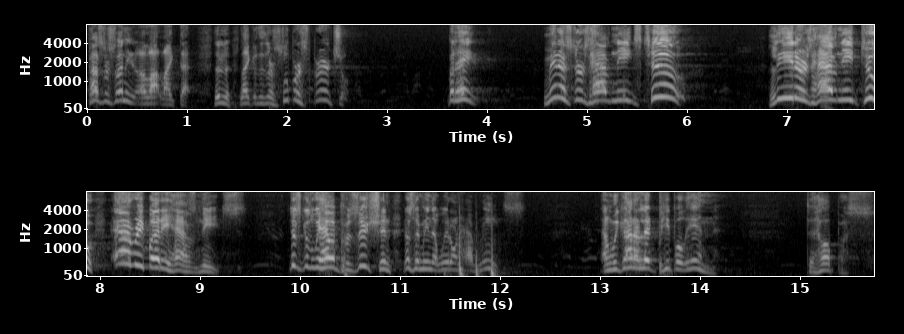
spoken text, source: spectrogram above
Pastor Sonny, a lot like that. They're, like they're super spiritual. But hey, Ministers have needs too. Leaders have need too. Everybody has needs. Just because we have a position doesn't mean that we don't have needs. And we got to let people in to help us.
